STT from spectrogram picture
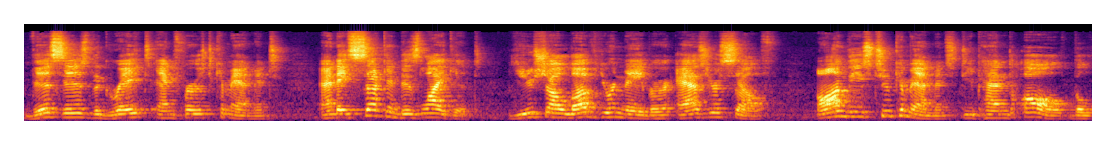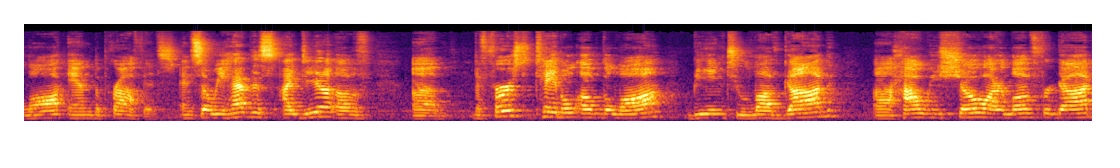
This is the great and first commandment, and a second is like it. You shall love your neighbor as yourself. On these two commandments depend all the law and the prophets. And so we have this idea of uh, the first table of the law being to love God, uh, how we show our love for God.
